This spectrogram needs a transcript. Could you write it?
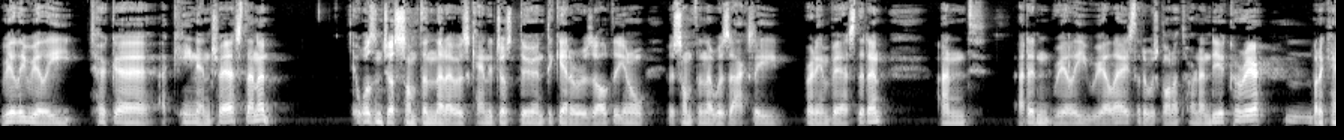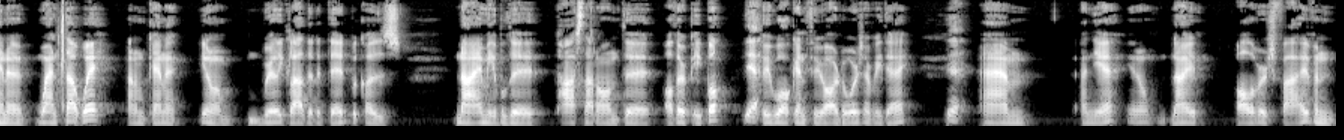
really, really took a, a keen interest in it. It wasn't just something that I was kind of just doing to get a result. You know, it was something that was actually pretty invested in. And I didn't really realize that it was going to turn into a career, Mm. but it kind of went that way. And I'm kind of, you know, I'm really glad that it did because now I'm able to pass that on to other people Yeah. who walk in through our doors every day. Yeah. Um, and yeah, you know, now Oliver's five and,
